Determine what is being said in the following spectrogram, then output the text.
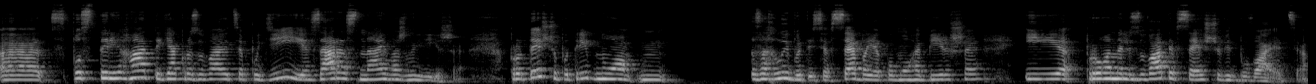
е, спостерігати, як розвиваються події, зараз найважливіше. Про те, що потрібно заглибитися в себе якомога більше. І проаналізувати все, що відбувається.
